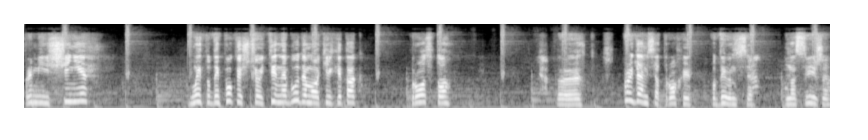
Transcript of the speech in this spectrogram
приміщенні. Ми туди поки що йти не будемо, тільки так просто е, пройдемося трохи, подивимося на свіже.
